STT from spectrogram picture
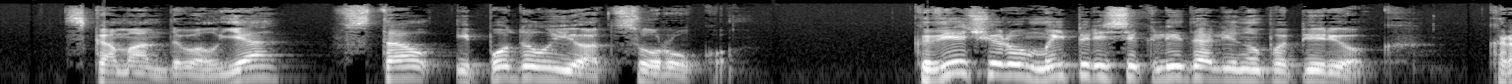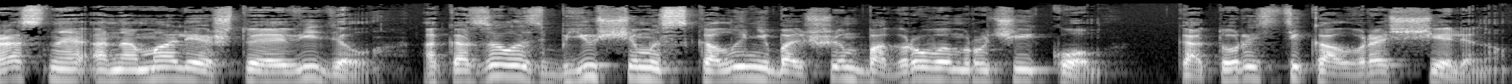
– скомандовал я, встал и подал ее отцу руку. К вечеру мы пересекли долину поперек. Красная аномалия, что я видел, оказалась бьющим из скалы небольшим багровым ручейком, который стекал в расщелину.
